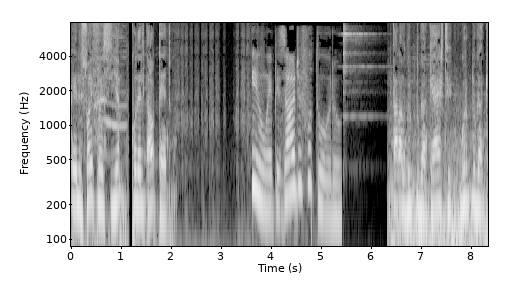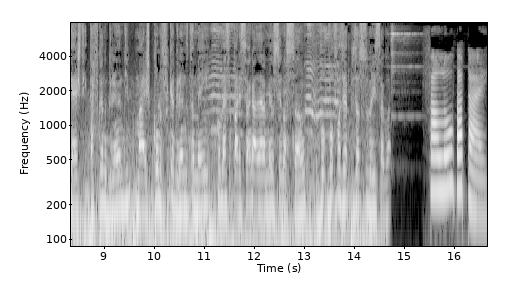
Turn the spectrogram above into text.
ele só influencia quando ele tá autêntico. E um episódio futuro tá lá no grupo do Guncast. O grupo do Guncast tá ficando grande, mas quando fica grande também começa a aparecer uma galera meio sem noção. Vou, vou fazer um episódio sobre isso agora. Falou, papai.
